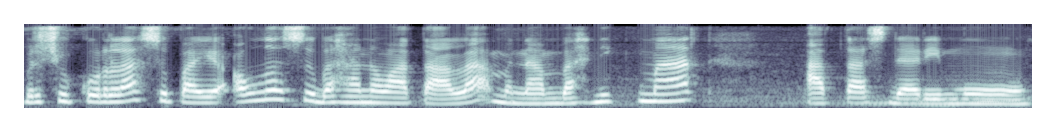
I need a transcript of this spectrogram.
bersyukurlah supaya Allah Subhanahu wa taala menambah nikmat atas darimu.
